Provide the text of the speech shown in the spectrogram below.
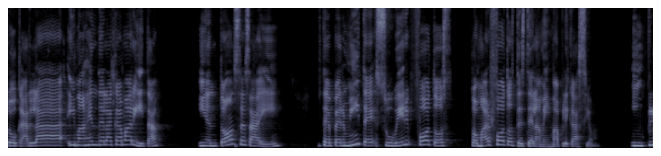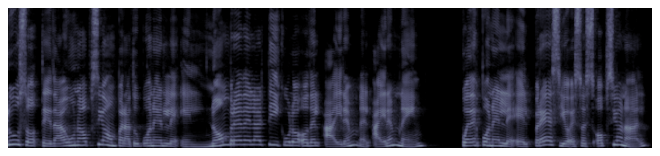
tocar la imagen de la camarita y entonces ahí te permite subir fotos, tomar fotos desde la misma aplicación. Incluso te da una opción para tú ponerle el nombre del artículo o del item, el item name. Puedes ponerle el precio, eso es opcional.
